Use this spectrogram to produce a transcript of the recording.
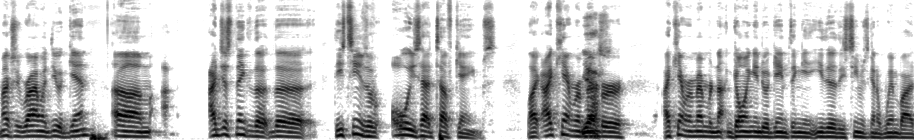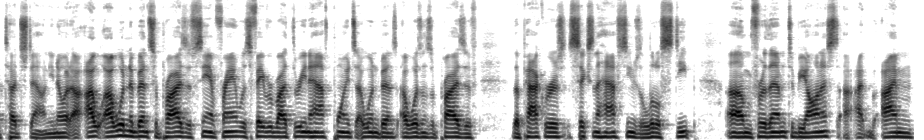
I'm actually riding with you again. Um, I just think the the these teams have always had tough games. Like I can't remember. Yes. I can't remember not going into a game thinking either of these teams is going to win by a touchdown. You know what? I, I wouldn't have been surprised if San Fran was favored by three and a half points. I wouldn't been. I wasn't surprised if the Packers six and a half seems a little steep um, for them. To be honest, I, I'm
